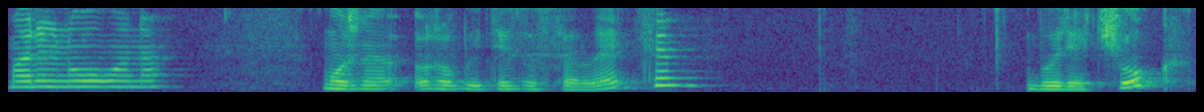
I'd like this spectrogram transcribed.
маринована. Можна робити з оселедцем, бурячок.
